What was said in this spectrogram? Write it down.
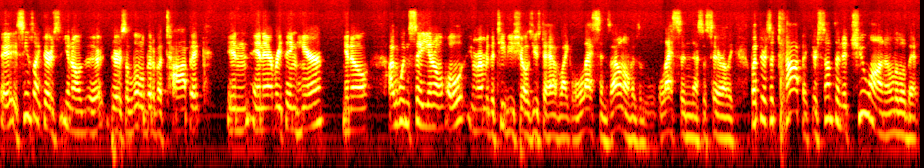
it seems like there's, you know, there, there's a little bit of a topic in in everything here. You know, I wouldn't say, you know, oh, you remember the TV shows used to have like lessons. I don't know if it's a lesson necessarily, but there's a topic. There's something to chew on a little bit,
